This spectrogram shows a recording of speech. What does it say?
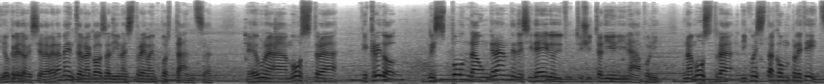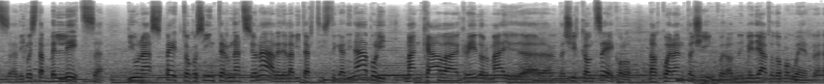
Io credo che sia veramente una cosa di un'estrema importanza. È una mostra che credo risponda a un grande desiderio di tutti i cittadini di Napoli, una mostra di questa completezza, di questa bellezza, di un aspetto così internazionale della vita artistica di Napoli mancava credo ormai da, da circa un secolo, dal 45, dall'immediato dopoguerra.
